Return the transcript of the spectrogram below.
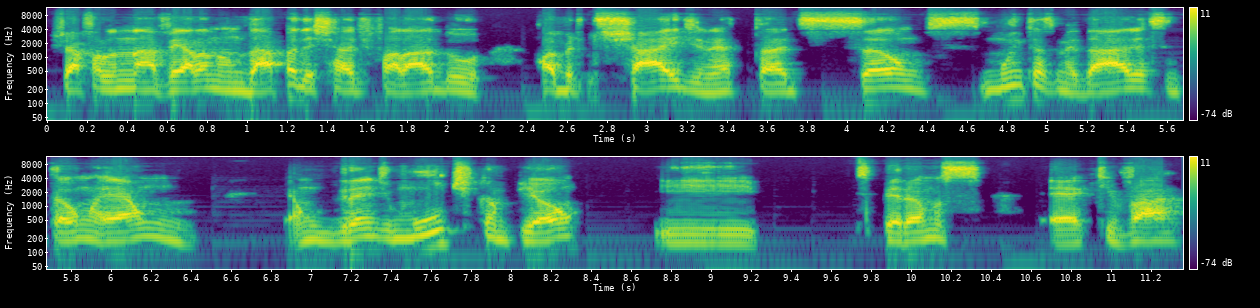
Já falando na vela, não dá para deixar de falar do Robert Scheid, né? Tradição, muitas medalhas, então é um, é um grande multicampeão e esperamos é, que vá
